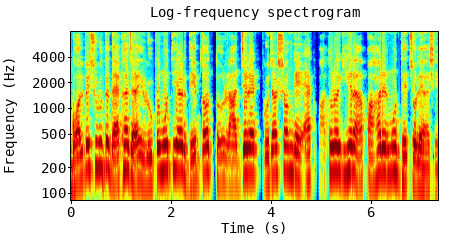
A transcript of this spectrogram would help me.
গল্পের শুরুতে দেখা যায় রূপমতি আর দেবদত্ত রাজ্যের এক প্রজার সঙ্গে এক পাথরে ঘেরা পাহাড়ের মধ্যে চলে আসে।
